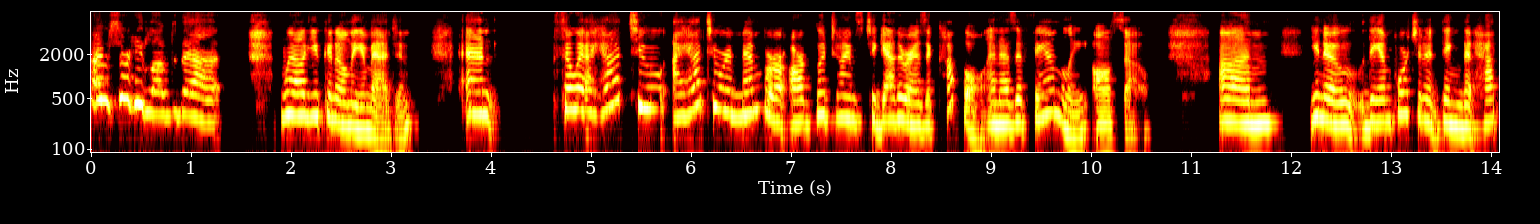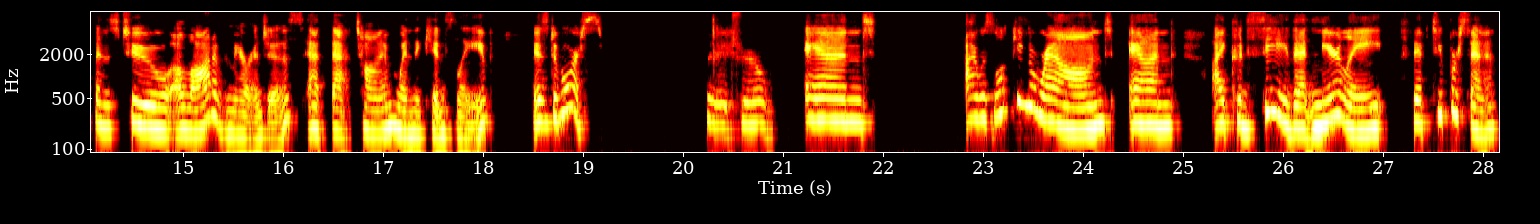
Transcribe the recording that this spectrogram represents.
I'm sure he loved that. Well, you can only imagine. And so I had to I had to remember our good times together as a couple and as a family also. Um, you know, the unfortunate thing that happens to a lot of marriages at that time when the kids leave is divorce. Very true. And I was looking around and I could see that nearly 50%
